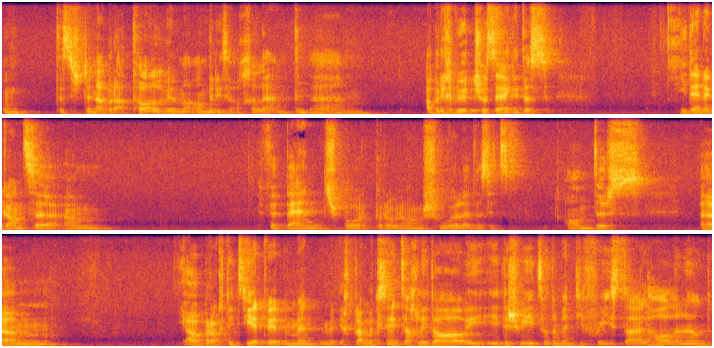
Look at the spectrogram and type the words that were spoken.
und das ist dann aber auch toll, weil man andere Sachen lernt. Mhm. Ähm, aber ich würde schon sagen, dass in diesen ganzen ähm, Verbänden, Sportprogrammen, Schulen, das jetzt anders ähm, ja, praktiziert wird. Und ich glaube, wir sehen es auch ein bisschen hier in der Schweiz, oder? haben die Freestyle-Hallen und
